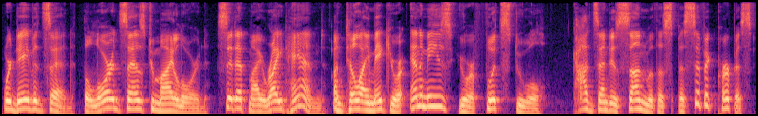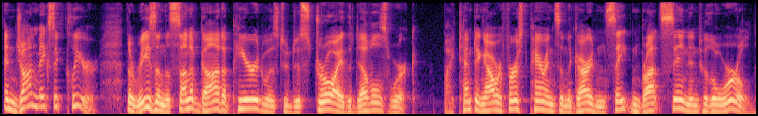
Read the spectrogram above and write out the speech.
where David said, The Lord says to my Lord, Sit at my right hand until I make your enemies your footstool. God sent his Son with a specific purpose, and John makes it clear. The reason the Son of God appeared was to destroy the devil's work. By tempting our first parents in the garden, Satan brought sin into the world.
